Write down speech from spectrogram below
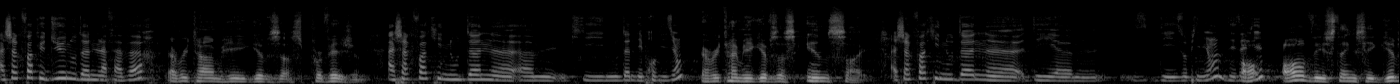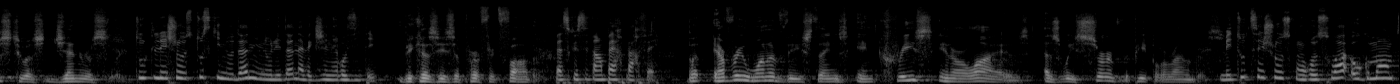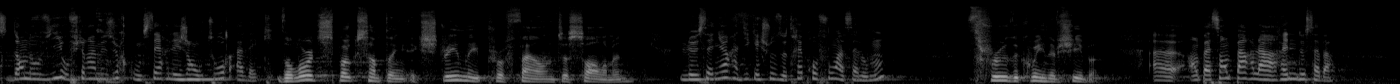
À chaque fois que Dieu nous donne la faveur, every time He gives us provision, à chaque fois qu'il nous donne, euh, euh, qu'il nous donne des provisions, every time He gives us insight, à chaque fois qu'il nous donne euh, des, euh, des opinions, des all, avis, all of these things He gives to us generously toutes les choses, tout ce qu'il nous donne, il nous les donne avec générosité, because He's a perfect Father. parce que c'est un Père parfait. But every one of these things increase in our lives as we serve the people around us. Mais toutes ces choses qu'on reçoit augmentent dans nos vies au fur et à mesure qu'on sert les gens autour avec. The Lord spoke something extremely profound to Solomon Le Seigneur a dit quelque chose de très profond à Salomon through the Queen of Sheba. euh, en passant par la reine de Saba.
